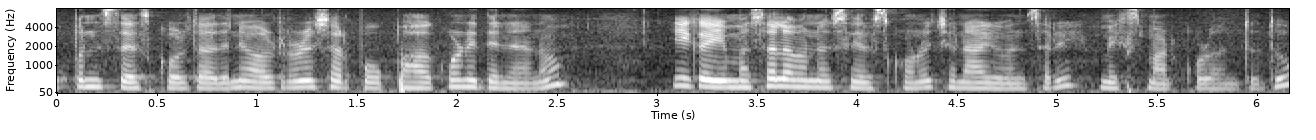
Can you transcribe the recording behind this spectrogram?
ಉಪ್ಪನ್ನು ಸೇರಿಸ್ಕೊಳ್ತಾ ಇದ್ದೀನಿ. ಆಲ್ರೆಡಿ ಸ್ವಲ್ಪ ಉಪ್ಪು ಹಾಕ್ಕೊಂಡಿದ್ದೀನಿ ನಾನು. ಈಗ ಈ ಮಸಾಲವನ್ನು ಸೇರಿಸ್ಕೊಂಡು ಚೆನ್ನಾಗಿ ಒಂದು ಸರಿ ಮಿಕ್ಸ್ ಮಾಡ್ಕೊಳ್ಳೋವಂಥದ್ದು.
